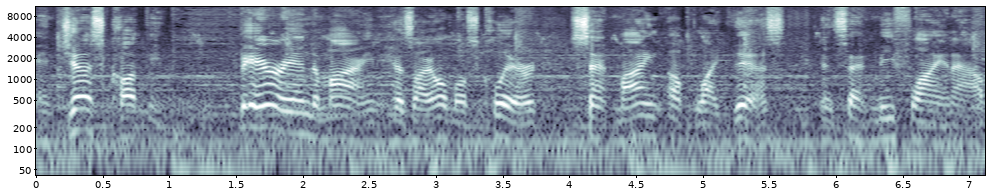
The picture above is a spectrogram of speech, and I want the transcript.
and just caught the bare end of mine, as I almost cleared, sent mine up like this and sent me flying out.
